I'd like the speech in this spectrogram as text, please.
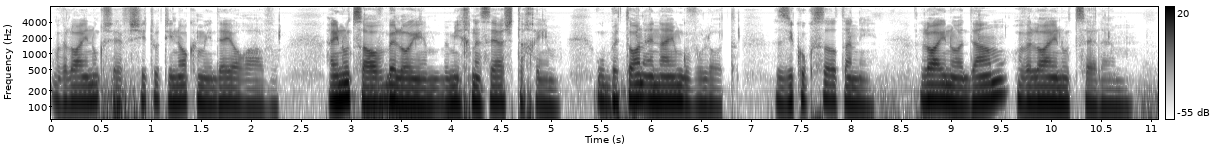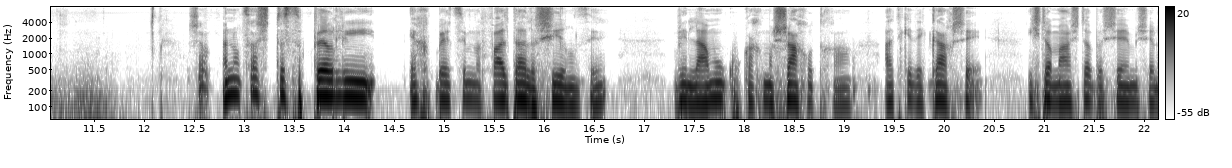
ולא היינו כשהפשיטו תינוק מידי הוריו. היינו צהוב באלוהים, במכנסי השטחים, ובטון עיניים גבולות, זיקוק סרטני. לא היינו אדם ולא היינו צלם. עכשיו, אני רוצה שתספר לי איך בעצם נפלת על השיר הזה, ולמה הוא כל כך משך אותך, עד כדי כך שהשתמשת בשם של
